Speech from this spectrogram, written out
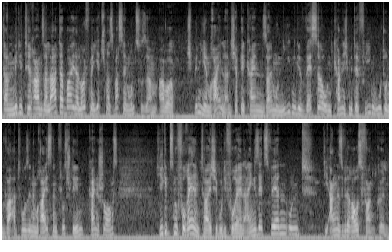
dann mediterranen Salat dabei. Da läuft mir jetzt schon das Wasser im Mund zusammen. Aber ich bin hier im Rheinland. Ich habe hier kein Salmonidengewässer und kann nicht mit der Fliegenroute und Warthose in einem reißenden Fluss stehen. Keine Chance. Hier gibt es nur Forellenteiche, wo die Forellen eingesetzt werden und die Angler sie wieder rausfangen können.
